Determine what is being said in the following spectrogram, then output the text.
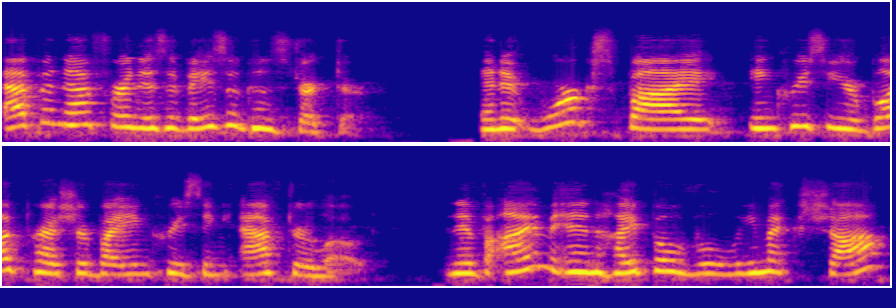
epinephrine is a vasoconstrictor. And it works by increasing your blood pressure by increasing afterload. And if I'm in hypovolemic shock,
